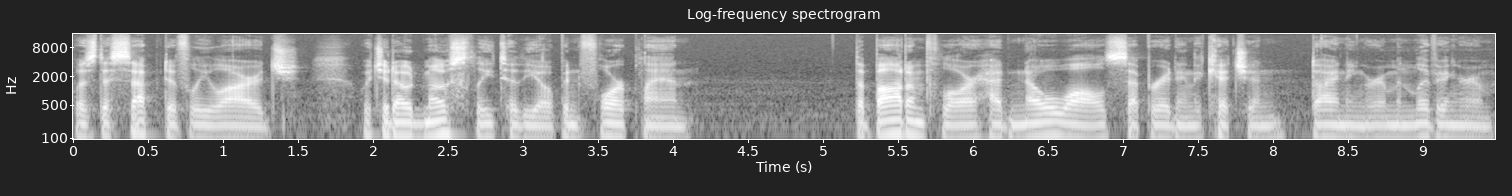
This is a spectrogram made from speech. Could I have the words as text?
was deceptively large, which it owed mostly to the open floor plan. The bottom floor had no walls separating the kitchen, dining room, and living room.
